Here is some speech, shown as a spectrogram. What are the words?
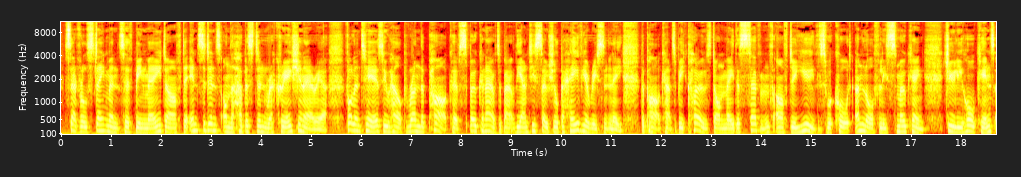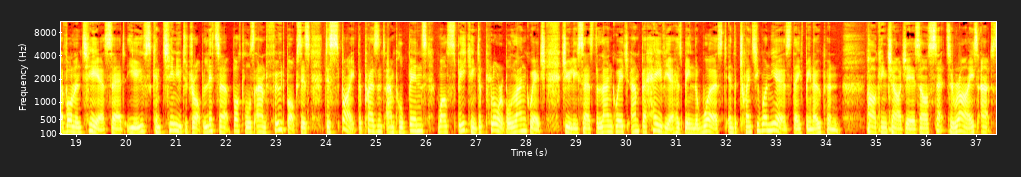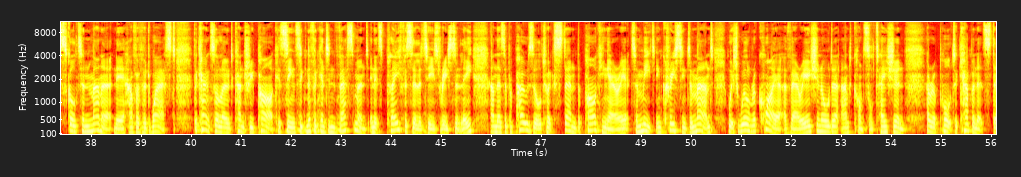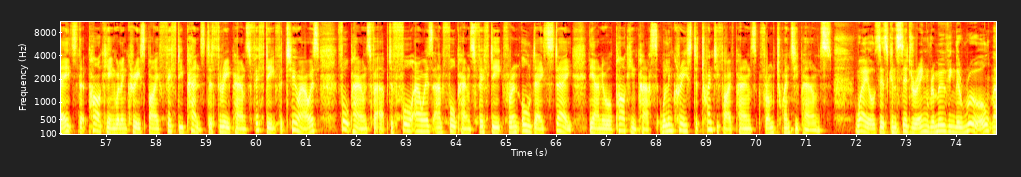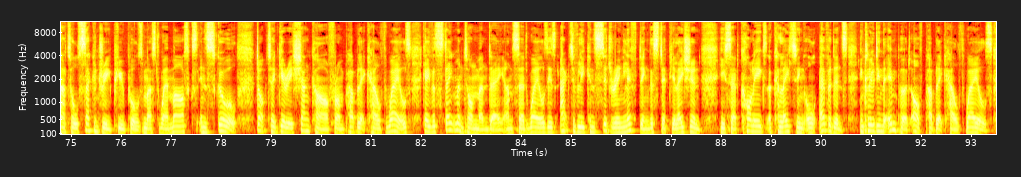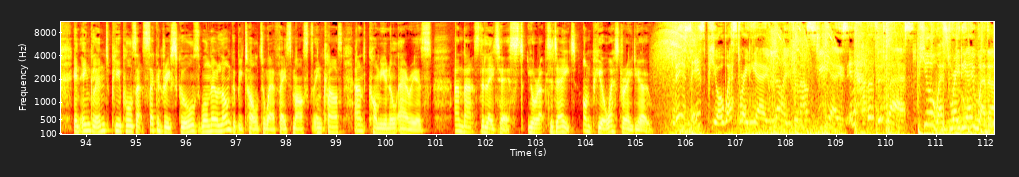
Several statements have been made after incidents on the Hubberston recreation area. Volunteers who help run the park have spoken out about the antisocial behaviour recently. The park had to be closed on May the 7th after youths were caught unlawfully smoking. Julie Hawkins, a volunteer, said youths continue to drop litter, bottles, and food boxes despite the present ample bins while speaking deplorable language. Julie says the language and behaviour has been the worst in the 21 years they've been open. Parking charges are set to rise at Scolton Manor near Haverfordwest. The council owned country park has seen significant investment in its play facilities recently, and there's a proposal to extend the parking area to meet increasing demand, which will require a variation order and consultation. A report to Cabinet states that parking will increase by 50 pence to £3.50 for two hours, £4 for up to four hours, and £4.50 for an all day stay. The annual parking pass will increase to £25 from £20. Wales is considering removing the rule that all secondary pupils must wear masks in school. Dr. Giri Shankar from Public Health Wales gave a statement on Monday and said Wales is actively considering lifting the stipulation. He said colleagues are collating all evidence, including the input of Public Health Wales. In England, pupils at secondary schools will no longer be told to wear face masks in class and communal areas. And that's the latest. You're up to date on Pure West Radio. This is Pure West Radio, live from our studios in Haverfordwest. Pure West Radio weather.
